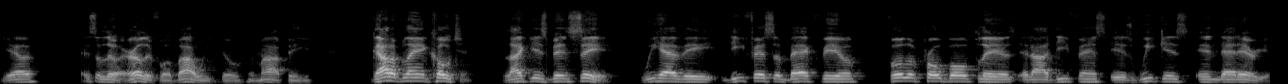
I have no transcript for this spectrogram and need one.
Yeah, it's a little early for a bye week, though, in my opinion. Gotta blame coaching. Like it's been said, we have a defensive backfield full of Pro Bowl players, and our defense is weakest in that area.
